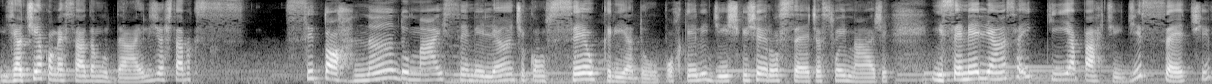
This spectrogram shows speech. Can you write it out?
já tinha começado a mudar, ele já estava se tornando mais semelhante com seu Criador, porque ele diz que gerou Sete a sua imagem e semelhança, e que a partir de Sete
